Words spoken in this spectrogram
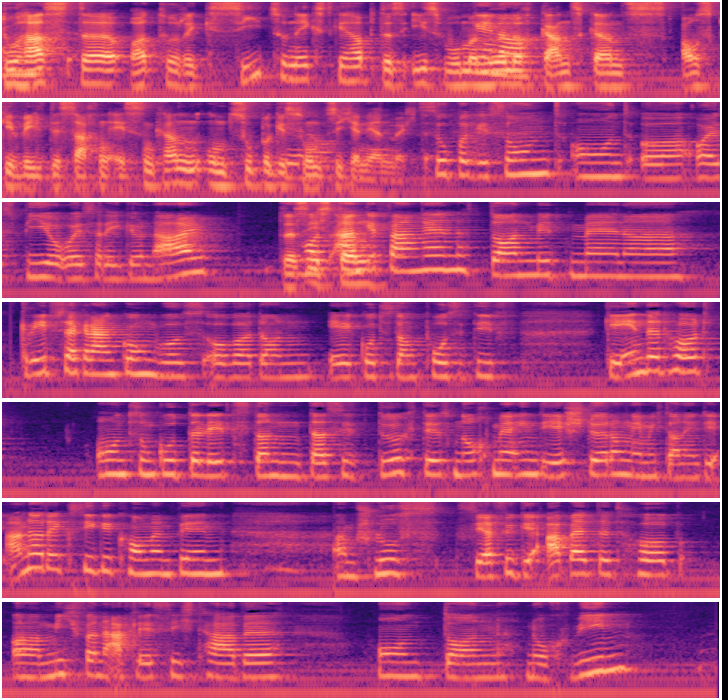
Du hast äh, Orthorexie zunächst gehabt, das ist, wo man genau. nur noch ganz, ganz ausgewählte Sachen essen kann und super gesund genau. sich ernähren möchte. Super gesund und äh, alles bio, alles regional. Das Hat ist dann angefangen, dann mit meiner Krebserkrankung, was aber dann eh Gott sei Dank positiv geendet hat. Und zum guter Letzt dann, dass ich durch das noch mehr in die Essstörung, nämlich dann in die Anorexie gekommen bin, am Schluss sehr viel gearbeitet habe, äh, mich vernachlässigt habe und dann nach Wien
